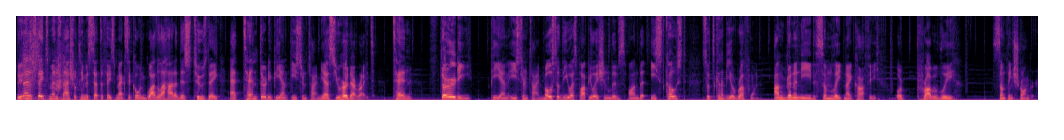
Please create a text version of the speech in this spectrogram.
The United States men's national team is set to face Mexico in Guadalajara this Tuesday at 10:30 p.m. Eastern Time. Yes, you heard that right. 10:30 p.m. Eastern Time. Most of the US population lives on the East Coast, so it's gonna be a rough one. I'm gonna need some late night coffee, or probably something stronger.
